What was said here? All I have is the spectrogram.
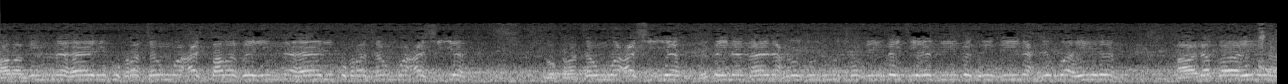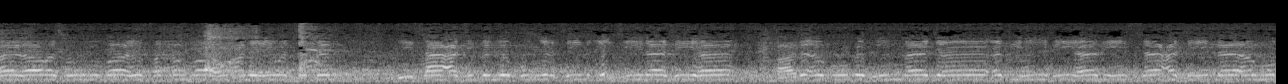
طرف النهار بكرة وعش طرفي النهار بكرة وعشية. بكرة وعشية فبينما نحن جلوس في بيت أبي بكر في نحر الظهيرة قال قائل هذا رسول الله صلى الله عليه وسلم في ساعة لم يكن يأتينا فيها. قال أبو بكر ما جاء به في هذه الساعة إلا أمر.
